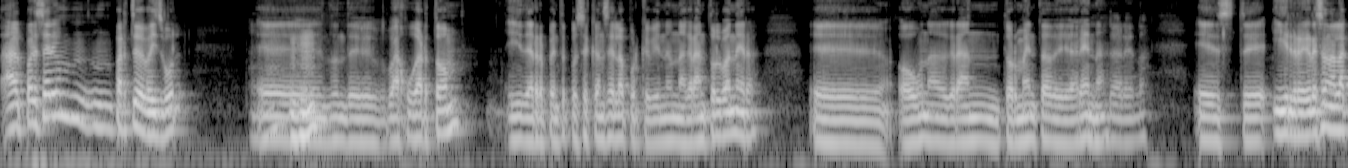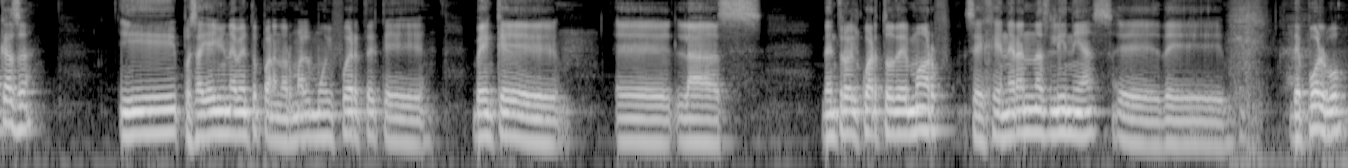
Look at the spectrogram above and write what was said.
al parecer hay un, partido de béisbol eh, donde va a jugar Tom y de repente pues se cancela porque viene una gran tolvanera eh, o una gran tormenta de arena. De arena. Este, y regresan a la casa y pues ahí hay un evento paranormal muy fuerte que ven que eh, las dentro del cuarto de Morph se generan unas líneas eh, de, de polvo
